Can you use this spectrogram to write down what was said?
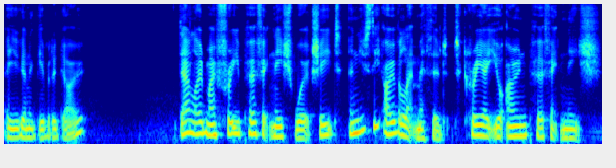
are you going to give it a go? Download my free Perfect Niche worksheet and use the overlap method to create your own perfect niche.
